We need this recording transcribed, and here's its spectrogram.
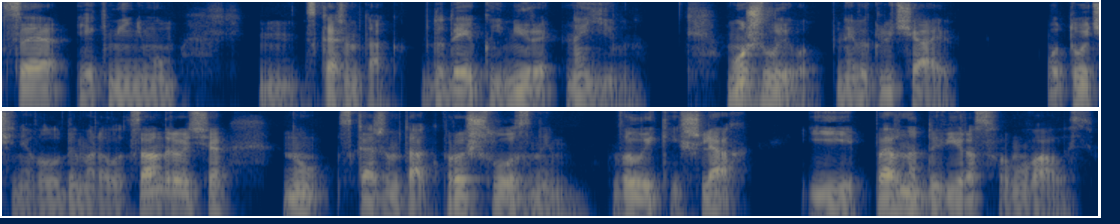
це, як мінімум, скажімо так, до деякої міри наївно. Можливо, не виключаю, оточення Володимира Олександровича, ну, скажімо так, пройшло з ним великий шлях і певна довіра сформувалась.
